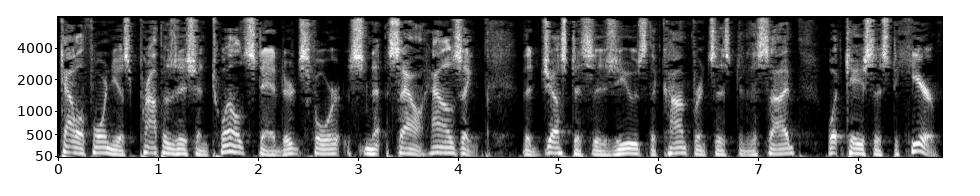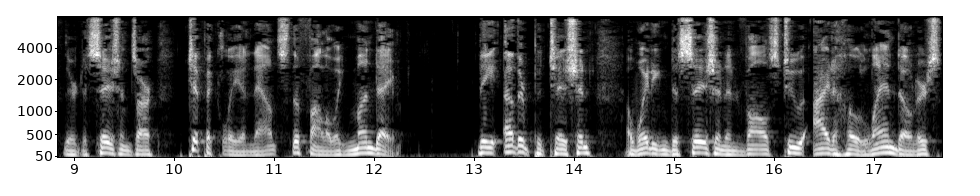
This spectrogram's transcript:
California's Proposition 12 standards for sow housing. The justices use the conferences to decide what cases to hear. Their decisions are typically announced the following Monday. The other petition awaiting decision involves two Idaho landowners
